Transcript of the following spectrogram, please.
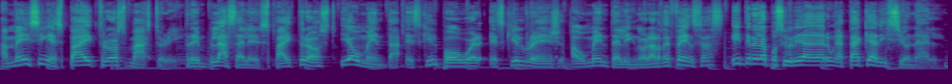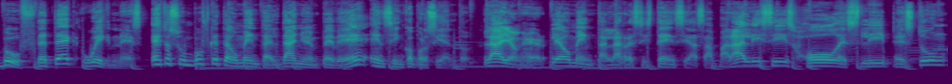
Amazing Spy Thrust Mastery. Reemplaza el Spy Y aumenta Skill Power, Skill Range, aumenta el ignorar defensas y tiene la posibilidad de dar un ataque adicional. Buff, Detect Weakness. Esto es un buff que te aumenta el daño en PvE en 5%. Lionheart le aumentan las resistencias a parálisis, hold, sleep, stun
